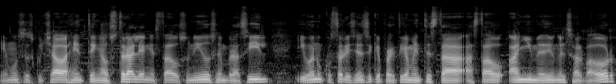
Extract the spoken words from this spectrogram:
Hemos escuchado a gente en Australia, en Estados Unidos, en Brasil y bueno, un costarricense que prácticamente está, ha estado año y medio en El Salvador.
